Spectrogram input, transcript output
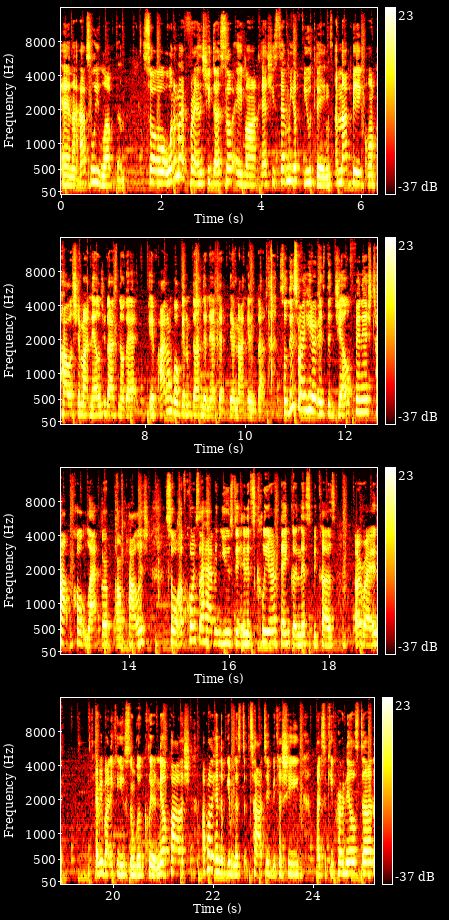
and I absolutely loved them. So one of my friends, she does sell Avon and she sent me a few things. I'm not big on polishing my nails. You guys know that. If I don't go get them done, then they're, they're not getting done. So this right here is the gel finish top coat lacquer um, polish. So of course I haven't used it and it's clear, thank goodness, because, all right, Everybody can use some good clear nail polish. I'll probably end up giving this to Tati because she likes to keep her nails done.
